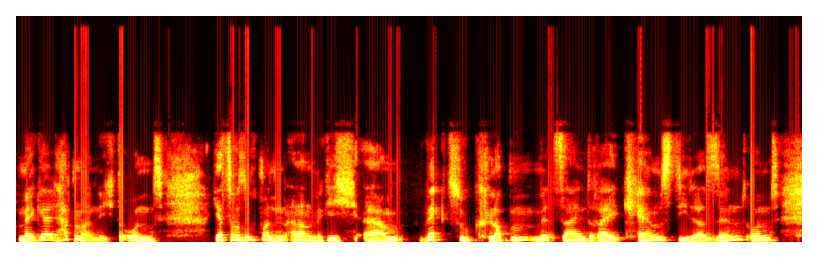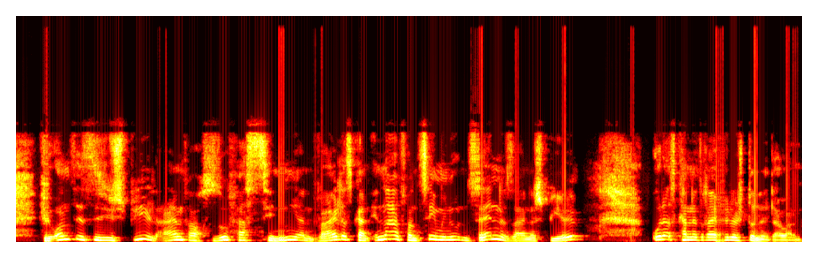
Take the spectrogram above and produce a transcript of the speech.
Und mehr Geld hat man nicht. Und jetzt versucht man den anderen wirklich ähm, wegzukloppen mit seinen drei Camps, die da sind. Und für uns ist dieses Spiel einfach so faszinierend, weil es kann innerhalb von zehn Minuten zu Ende sein, das Spiel. Oder es kann eine Dreiviertelstunde dauern.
